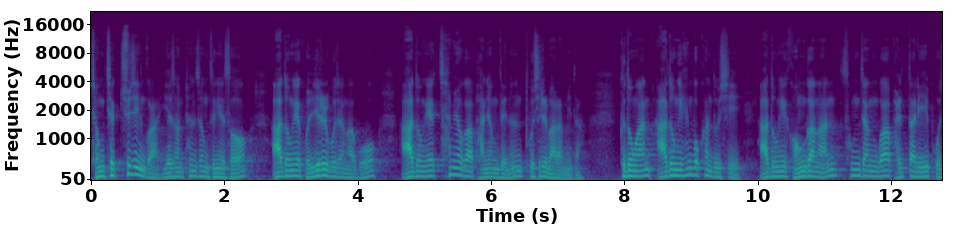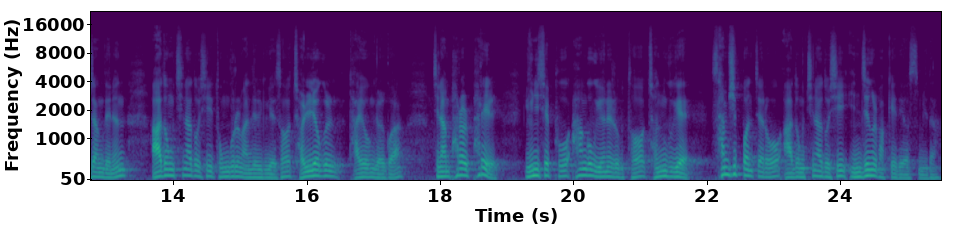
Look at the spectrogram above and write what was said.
정책 추진과 예산 편성 등에서 아동의 권리를 보장하고 아동의 참여가 반영되는 도시를 말합니다. 그동안 아동이 행복한 도시, 아동이 건강한 성장과 발달이 보장되는 아동 친화 도시 동구를 만들기 위해서 전력을 다해온 결과 지난 8월 8일 유니세프 한국위원회로부터 전국에 30번째로 아동 친화 도시 인증을 받게 되었습니다.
